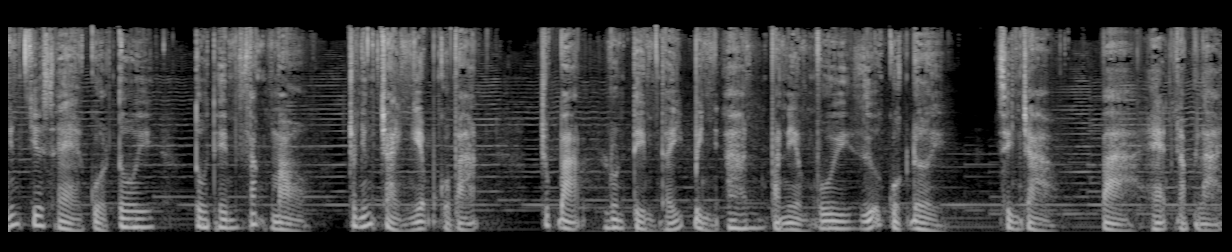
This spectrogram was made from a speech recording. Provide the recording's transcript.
những chia sẻ của tôi, tô thêm sắc màu cho những trải nghiệm của bạn. Chúc bạn luôn tìm thấy bình an và niềm vui giữa cuộc đời. Xin chào và hẹn gặp lại.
